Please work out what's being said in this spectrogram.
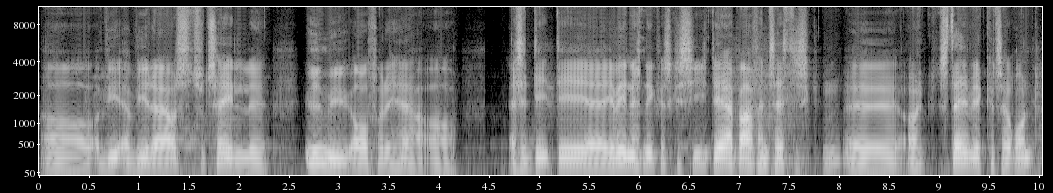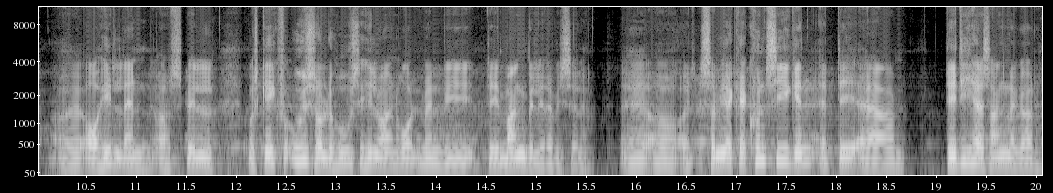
Og vi, vi er da også totalt øh, ydmyge over for det her. Og, altså, det, det, jeg ved næsten ikke, hvad jeg skal sige. Det er bare fantastisk. Mm. Øh, og stadigvæk kan tage rundt øh, over hele landet og spille. Måske ikke for udsolgte huse hele vejen rundt, men vi, det er mange billetter, vi sælger. Øh, og, og som jeg kan kun sige igen, at det er, det er de her sange, der gør det.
